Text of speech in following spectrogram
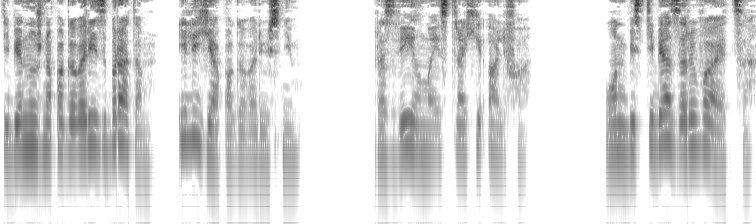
«Тебе нужно поговорить с братом, или я поговорю с ним». Развеял мои страхи Альфа. «Он без тебя зарывается.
